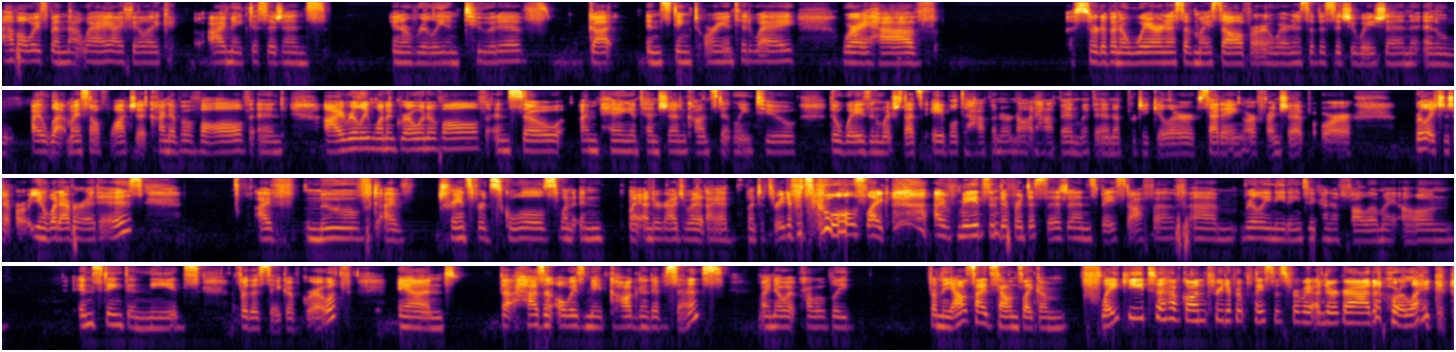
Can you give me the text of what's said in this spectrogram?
have always been that way. I feel like I make decisions in a really intuitive, gut instinct oriented way where I have sort of an awareness of myself or an awareness of a situation and I let myself watch it kind of evolve and I really want to grow and evolve and so I'm paying attention constantly to the ways in which that's able to happen or not happen within a particular setting or friendship or relationship or you know whatever it is. I've moved I've transferred schools. When in my undergraduate i had went to three different schools. Like i've made some different decisions based off of um, really needing to kind of follow my own instinct and needs for the sake of growth. And that hasn't always made cognitive sense. I know it probably from the outside sounds like i'm flaky to have gone three different places for my undergrad or like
